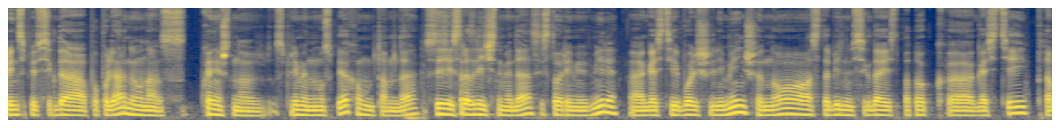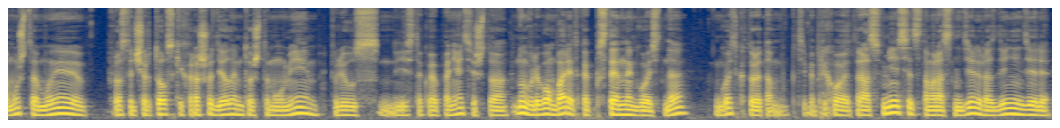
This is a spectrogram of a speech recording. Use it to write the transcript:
принципе, всегда популярны у нас, конечно, с переменным успехом, там, да, в связи с различными, да, с историями в мире, а, гостей больше или меньше, но стабильно всегда есть поток а, гостей, потому что мы просто чертовски хорошо делаем то, что мы умеем. Плюс есть такое понятие, что, ну, в любом баре это как постоянный гость, да, гость, который там к тебе приходит раз в месяц, там раз в неделю, раз в две недели.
